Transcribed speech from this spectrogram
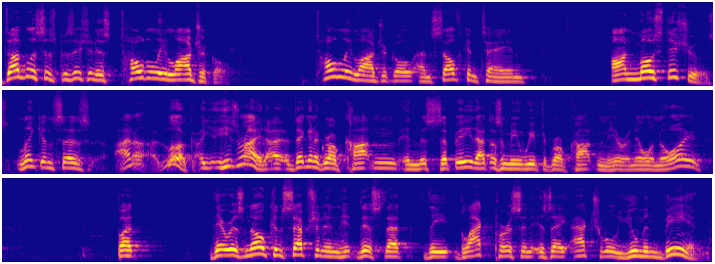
Douglas's position is totally logical, totally logical and self-contained on most issues. Lincoln says, I don't, look, uh, he's right. They're going to grow cotton in Mississippi. That doesn't mean we have to grow cotton here in Illinois. But there is no conception in this that the black person is a actual human being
